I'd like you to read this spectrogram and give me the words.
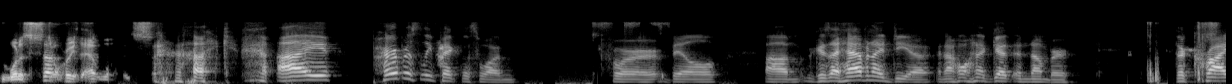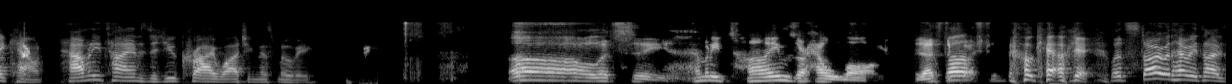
What a story that was. I purposely picked this one for Bill um, because I have an idea and I want to get a number. The cry count. How many times did you cry watching this movie? Oh, let's see. How many times or how long? That's the Well- question. Okay, okay. Let's start with how many times,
